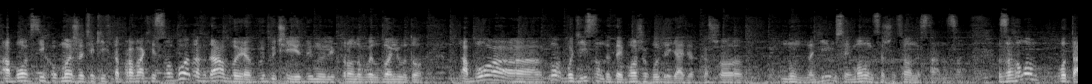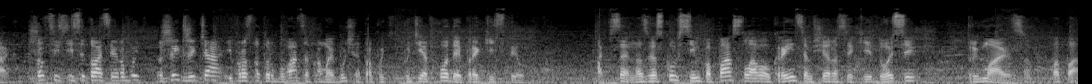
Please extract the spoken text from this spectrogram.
або всіх обмежать яких-то правах і свободах, да, ви ведучи єдину електронну валюту, або е, ну або дійсно, не дай Боже, буде ядерка. Що ну надіємося і молимося, що цього не станеться. Загалом, отак, що в цій ситуації робити? Жити життя і просто турбуватися про майбутнє, про путі відходи і про якийсь стил. Так, все на зв'язку. Всім папа. Слава українцям ще раз, які досі тримаються. Папа.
